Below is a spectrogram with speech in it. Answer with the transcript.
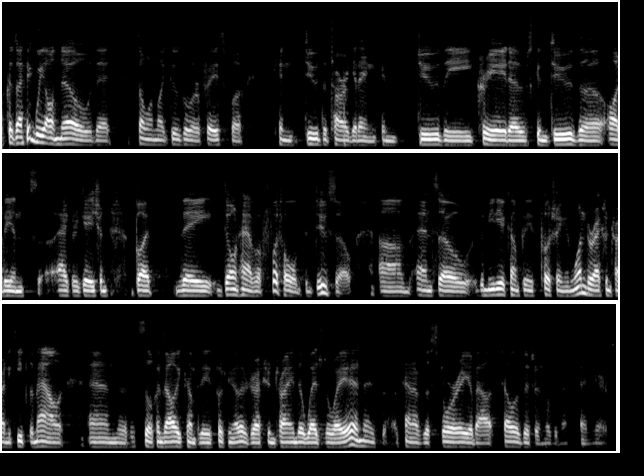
because uh, i think we all know that someone like google or facebook can do the targeting, can do the creatives, can do the audience aggregation, but they don't have a foothold to do so. Um, and so the media companies pushing in one direction, trying to keep them out, and the Silicon Valley companies pushing the other direction, trying to wedge their way in, is kind of the story about television over the next 10 years.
